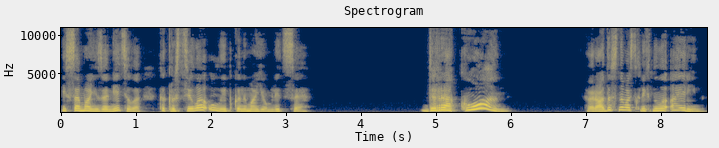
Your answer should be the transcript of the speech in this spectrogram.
и сама не заметила, как расцвела улыбка на моем лице. «Дракон!» — радостно воскликнула Айрин.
